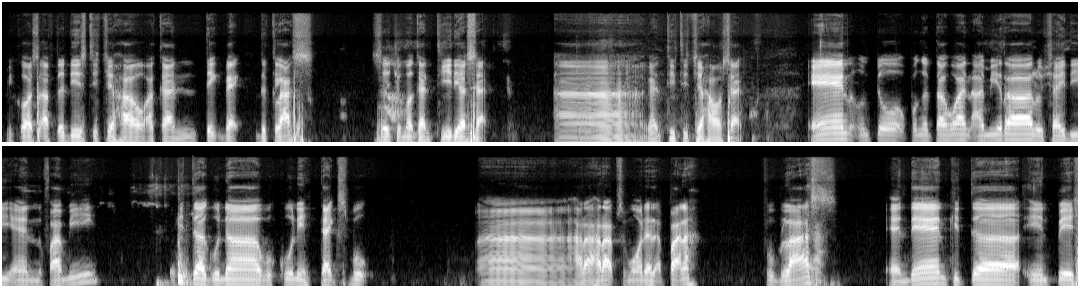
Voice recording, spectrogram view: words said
Because after this, Teacher How akan take back the class. So cuma ganti dia Sat. Ah, ganti Teacher How Sat. And untuk pengetahuan Amira, Lushaidi and Fahmi, kita guna buku ni, textbook. Ah, harap-harap semua dah dapat lah. Full blast. And then kita in page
